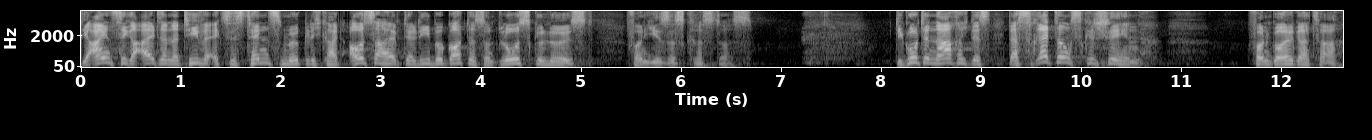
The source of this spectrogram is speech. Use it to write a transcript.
die einzige alternative Existenzmöglichkeit außerhalb der Liebe Gottes und losgelöst von Jesus Christus. Die gute Nachricht ist, das Rettungsgeschehen von Golgatha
